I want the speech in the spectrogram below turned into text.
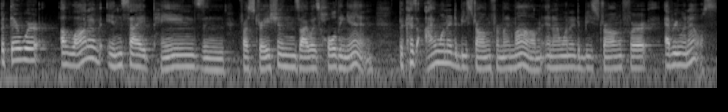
But there were a lot of inside pains and frustrations I was holding in because I wanted to be strong for my mom and I wanted to be strong for everyone else.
